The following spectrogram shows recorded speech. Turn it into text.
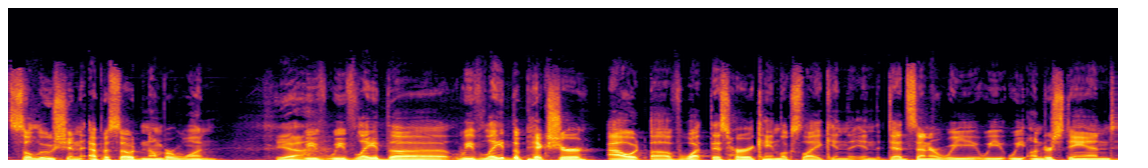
Solution episode number one. Yeah. We've we've laid the we've laid the picture out of what this hurricane looks like in the in the dead center. We we we understand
